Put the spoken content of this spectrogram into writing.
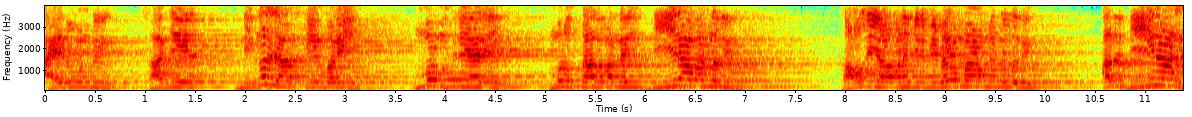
ആയതുകൊണ്ട് ഷാജിയെ നിങ്ങൾ രാഷ്ട്രീയം പറയും. ഉമ്മർ മുസ്ലിയാര് ഉമ്മർ ഉസ്താദ് പറഞ്ഞത് ദീന പറഞ്ഞത്. കാതിയാവണമെങ്കിൽ വിവരം വേണം എന്നുള്ളത്. അത് ദീനാണ്.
